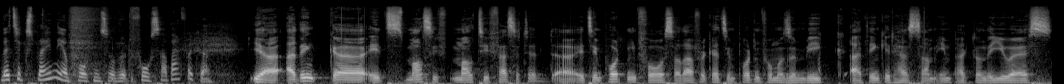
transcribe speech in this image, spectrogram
let's explain the importance of it for South Africa. Yeah, I think uh, it's multi multifaceted. Uh, it's important for South Africa, it's important for Mozambique. I think it has some impact on the U.S.,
